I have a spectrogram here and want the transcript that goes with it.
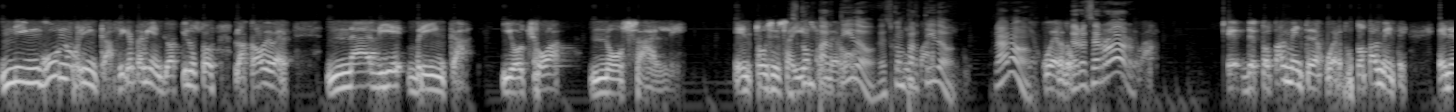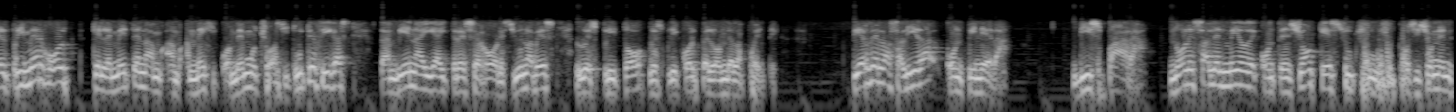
Ninguno brinca. Fíjate bien, yo aquí lo, estoy, lo acabo de ver. Nadie brinca. Y Ochoa no sale. Entonces ahí Es compartido, es compartido. Claro. acuerdo. Pero es error. Eh, de, totalmente de acuerdo, totalmente. En el primer gol que le meten a, a- a México, a Memo Ochoa, si tú te fijas, también ahí hay tres errores. Y una vez lo explicó, lo explicó el pelón de la puente. Pierde la salida con Pineda. Dispara. No le sale el medio de contención, que es su, su- su posición en,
